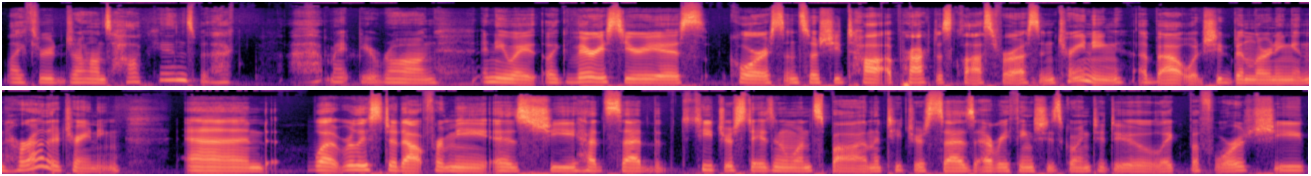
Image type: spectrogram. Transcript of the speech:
like through Johns Hopkins, but that that might be wrong. Anyway, like very serious course, and so she taught a practice class for us in training about what she'd been learning in her other training. And what really stood out for me is she had said that the teacher stays in one spot and the teacher says everything she's going to do like before she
